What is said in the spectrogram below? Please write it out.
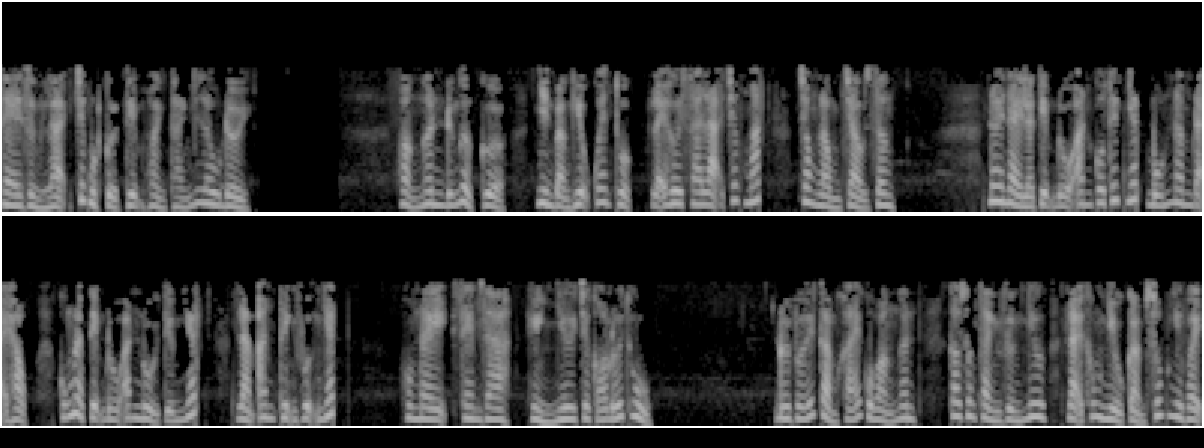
Xe dừng lại trước một cửa tiệm hoành thánh lâu đời. Hoàng Ngân đứng ở cửa, nhìn bảng hiệu quen thuộc lại hơi xa lạ trước mắt, trong lòng trào dâng. Nơi này là tiệm đồ ăn cô thích nhất 4 năm đại học, cũng là tiệm đồ ăn nổi tiếng nhất, làm ăn thịnh vượng nhất. Hôm nay xem ra hình như chưa có đối thủ. Đối với cảm khái của Hoàng Ngân, Cao Dương Thành dường như lại không nhiều cảm xúc như vậy.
